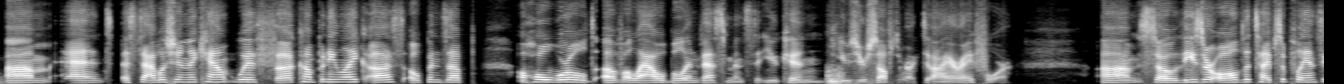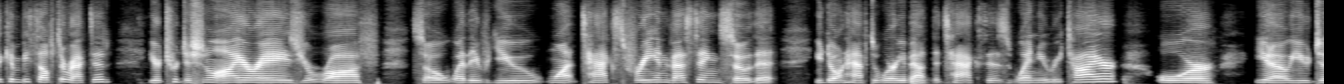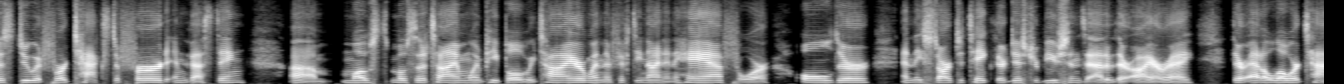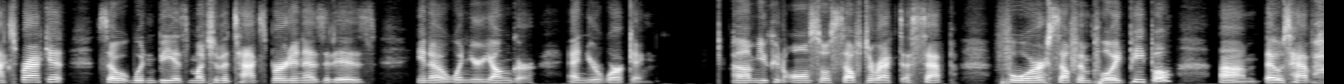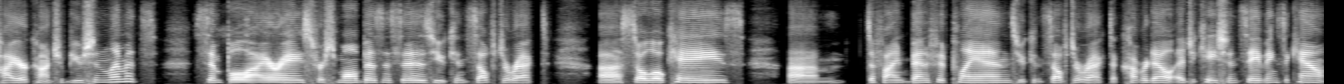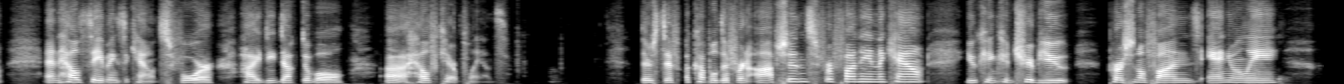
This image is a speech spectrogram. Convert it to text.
Um, and establishing an account with a company like us opens up a whole world of allowable investments that you can use your self-directed IRA for. Um, so these are all the types of plans that can be self-directed. Your traditional IRAs, your Roth. So whether you want tax-free investing so that you don't have to worry about the taxes when you retire, or you know you just do it for tax-deferred investing. Um, most most of the time when people retire when they're 59 and a half or older and they start to take their distributions out of their IRA, they're at a lower tax bracket, so it wouldn't be as much of a tax burden as it is, you know, when you're younger and you're working. Um, you can also self-direct a SEP for self-employed people. Um, those have higher contribution limits. Simple IRAs for small businesses, you can self-direct uh, solo Ks, um, defined benefit plans. You can self-direct a Coverdell education savings account and health savings accounts for high deductible uh, healthcare plans. There's a couple different options for funding an account. You can contribute personal funds annually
